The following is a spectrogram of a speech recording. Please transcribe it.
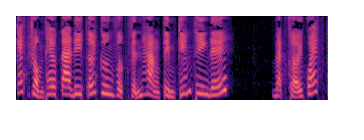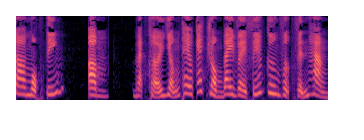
Các rồng theo ta đi tới cương vực Vĩnh Hằng tìm kiếm thiên đế. Bạch Khởi quát to một tiếng. ầm, Um, Bạch Khởi dẫn theo các rồng bay về phía cương vực Vĩnh Hằng.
